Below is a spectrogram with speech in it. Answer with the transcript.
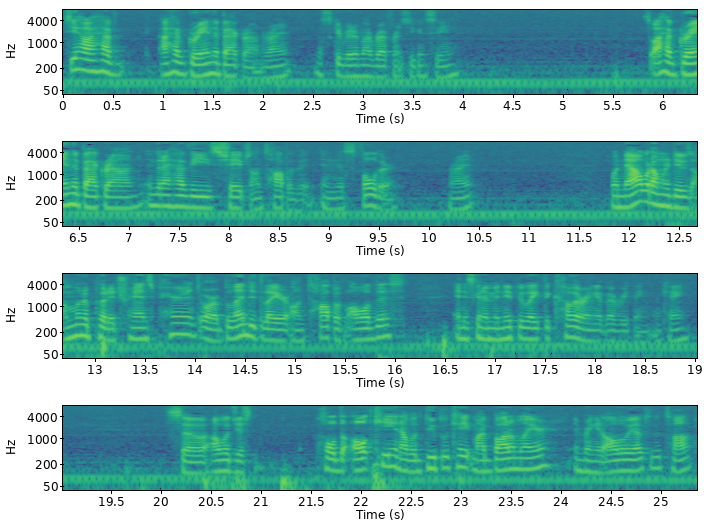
see how I have I have gray in the background, right? Let's get rid of my reference so you can see. So I have gray in the background, and then I have these shapes on top of it in this folder, right? Well, now what I'm going to do is I'm going to put a transparent or a blended layer on top of all of this, and it's going to manipulate the coloring of everything, okay? So I will just hold the Alt key, and I will duplicate my bottom layer and bring it all the way up to the top.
